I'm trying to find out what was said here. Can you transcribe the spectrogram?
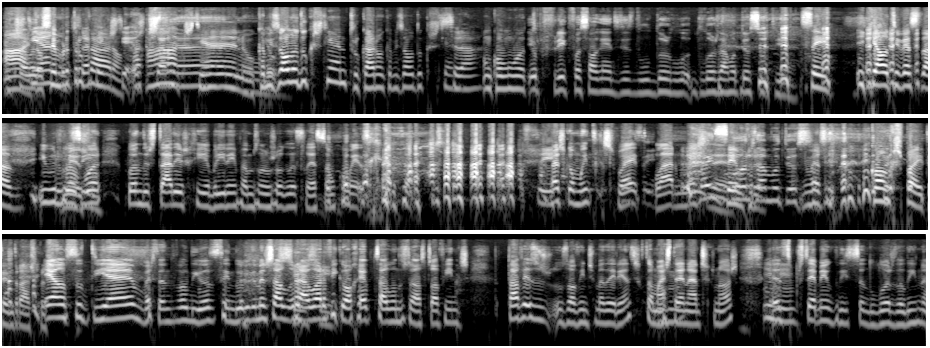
Ah, Cristiano, eles sempre é trocaram. Cristiano? Eles Ah, trocaram- Cristiano. Camisola do Cristiano. Trocaram a camisola do Cristiano. Será? Um com o outro. Eu preferia que fosse alguém a dizer Dolores, dá-me o teu sutiã. Sim. E que ela tivesse dado. E por favor, quando os estádios reabrirem, vamos a um jogo da seleção com esse cartaz. mas com muito respeito, claro. Mas, Bem, eh, teu mas-. Com respeito, entre aspas. É um sutiã bastante valioso, sem dúvida, mas já Sim, já agora sim. fica o repto se algum dos nossos ouvintes, talvez os, os ouvintes madeirenses, que estão mais Uhum. treinados que nós, eh, Uhum. se percebem o que disse a Dolores ali, não,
